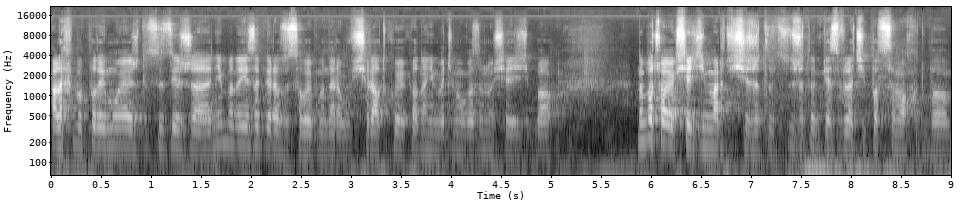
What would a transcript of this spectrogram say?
ale chyba podejmuję już decyzję, że nie będę jej zabierał ze sobą, jak będę robił w środku, jak ona nie będzie mogła ze mną siedzieć, bo no bo człowiek siedzi i martwi się, że, to, że ten pies wleci pod samochód, bo,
